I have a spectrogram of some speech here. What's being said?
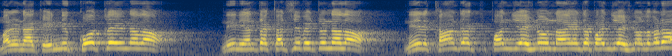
మరి నాకు ఎన్ని కోట్లు ఉండాలా నేను ఎంత ఖర్చు పెట్టుండాలా నేను కాంట్రాక్ట్ పని చేసిన నా ఎంట పని చేసిన వాళ్ళు కూడా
